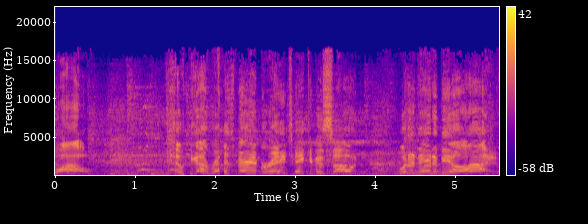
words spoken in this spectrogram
Wow. And we got Raspberry Beret taking us out? What a day to be alive.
